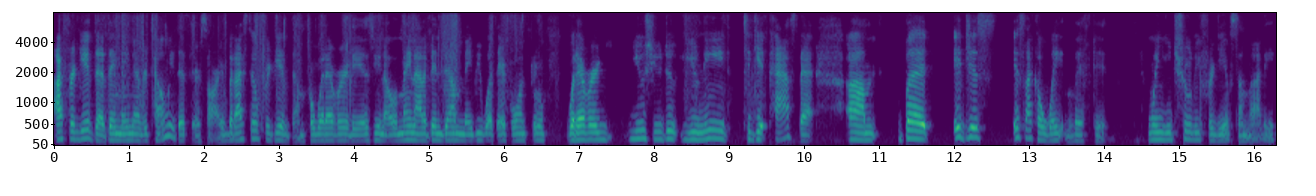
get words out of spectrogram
I forgive that they may never tell me that they're sorry but i still forgive them for whatever it is you know? It may not have been them maybe what they're going through whatever use you do you need to get past that um but it just it's like a weight lifted when you truly forgive somebody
